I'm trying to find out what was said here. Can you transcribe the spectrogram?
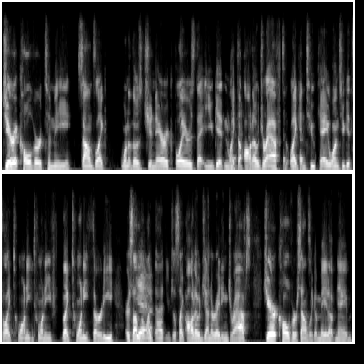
Jarrett Culver to me sounds like one of those generic players that you get in like the auto draft, like in 2K. Once you get to like 2020, like 2030 or something yeah. like that, you're just like auto generating drafts. Jarrett Culver sounds like a made up name.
